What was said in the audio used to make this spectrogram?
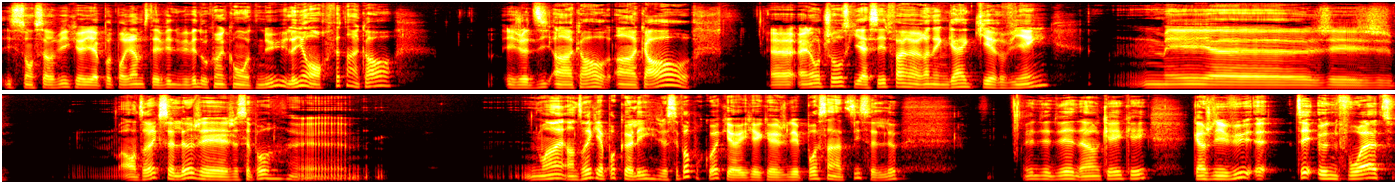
Ils se sont servis qu'il n'y a pas de programme, c'était vide, vide, aucun contenu. Là, ils ont refait encore, et je dis encore, encore, euh, une autre chose qui a essayé de faire un running gag qui revient, mais euh, j'ai, on dirait que celui-là, je sais pas. Euh, ouais, on dirait qu'il a pas collé. Je sais pas pourquoi que, que, je l'ai pas senti celui-là. Vite, vite, vite. Ok, ok. Quand je l'ai vu, euh, sais, une fois, tu,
